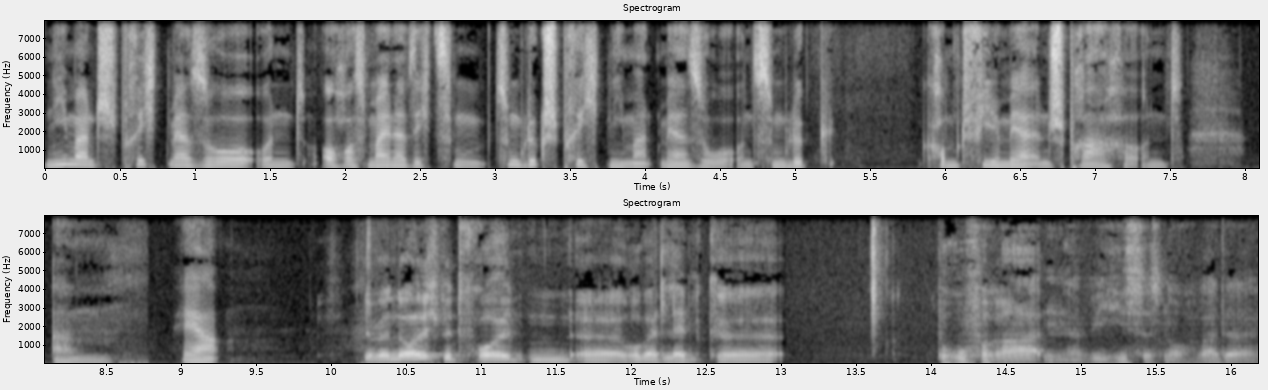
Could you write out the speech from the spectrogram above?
Niemand spricht mehr so und auch aus meiner Sicht zum, zum Glück spricht niemand mehr so und zum Glück kommt viel mehr in Sprache und ähm, ja. Ich habe neulich mit Freunden äh, Robert Lemke Berufe raten. Wie hieß es noch? War der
